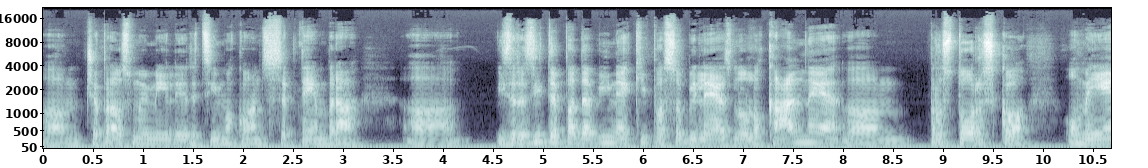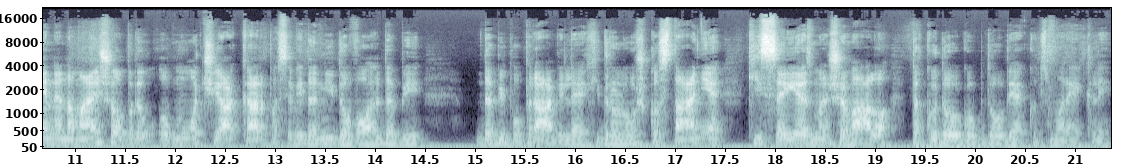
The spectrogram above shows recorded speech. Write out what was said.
um, čeprav smo imeli recimo konec septembra uh, izrazite padavine, ki pa so bile zelo lokalne, um, prostorsko omejene na manjša območja, kar pa seveda ni dovolj, da bi, da bi popravile hidrološko stanje, ki se je zmanjševalo tako dolgo obdobje, kot smo rekli.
